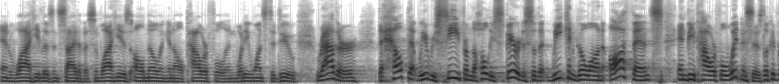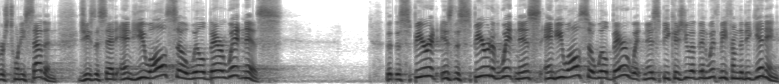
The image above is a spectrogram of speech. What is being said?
and why he lives inside of us and why he is all knowing and all powerful and what he wants to do. Rather, the help that we receive from the Holy Spirit is so that we can go on offense and be powerful witnesses. Look at verse 27. Jesus said, And you also will bear witness. That the Spirit is the Spirit of witness, and you also will bear witness because you have been with me from the beginning.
